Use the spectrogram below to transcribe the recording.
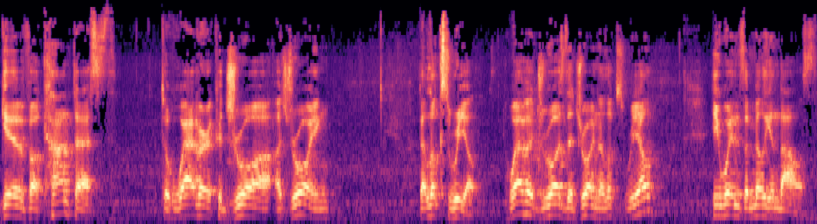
give a contest to whoever could draw a drawing that looks real. Whoever draws the drawing that looks real, he wins a million dollars.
